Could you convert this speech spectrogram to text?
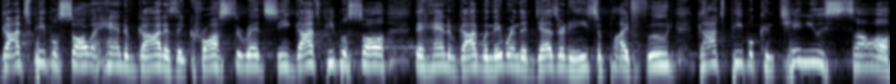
God's people saw the hand of God as they crossed the Red Sea. God's people saw the hand of God when they were in the desert and He supplied food. God's people continually saw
